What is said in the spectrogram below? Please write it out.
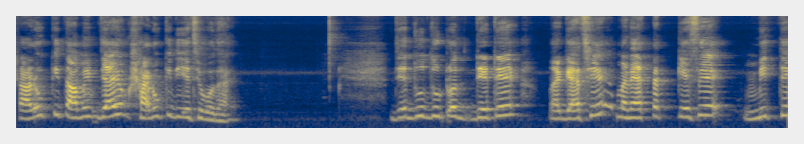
শাহরুখ কি তামিম, যাই হোক, শাহরুখই দিয়েছে বোধ হয় যে দু দুটো ডেটে গেছে মানে একটা কেসে মিথ্যে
